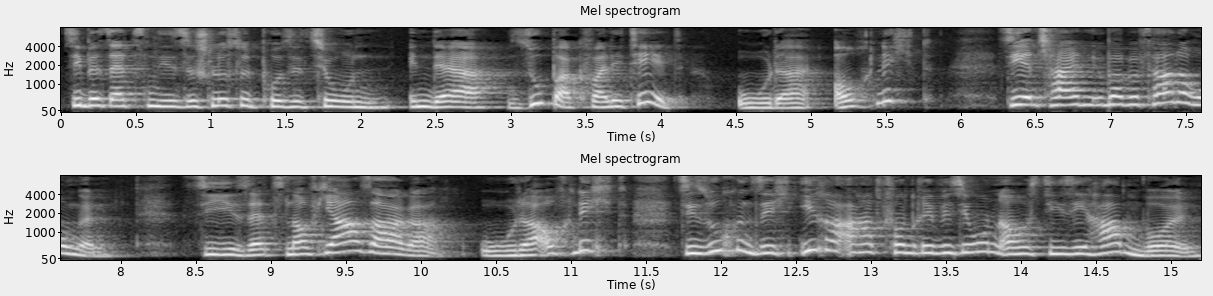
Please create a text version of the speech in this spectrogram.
Sie besetzen diese Schlüsselpositionen in der Superqualität oder auch nicht. Sie entscheiden über Beförderungen. Sie setzen auf Ja-Sager oder auch nicht. Sie suchen sich ihre Art von Revision aus, die sie haben wollen.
